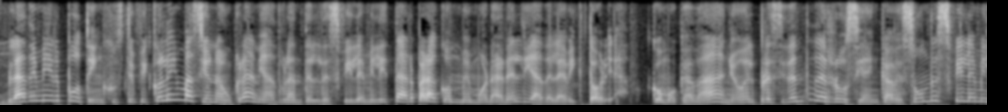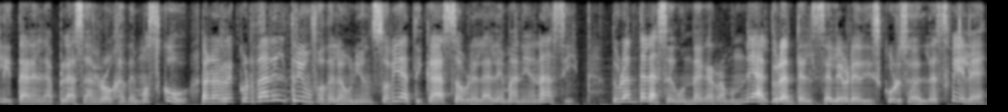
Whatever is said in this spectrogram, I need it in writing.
Vladimir Putin justificó la invasión a Ucrania durante el desfile militar para conmemorar el Día de la Victoria. Como cada año, el presidente de Rusia encabezó un desfile militar en la Plaza Roja de Moscú para recordar el triunfo de la Unión Soviética sobre la Alemania nazi durante la Segunda Guerra Mundial. Durante el célebre discurso del desfile,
